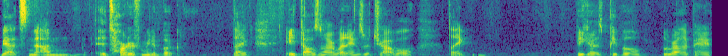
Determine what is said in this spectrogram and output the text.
yeah, it's not, I'm it's harder for me to book like eight thousand dollar weddings with travel, like because people would rather pay.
